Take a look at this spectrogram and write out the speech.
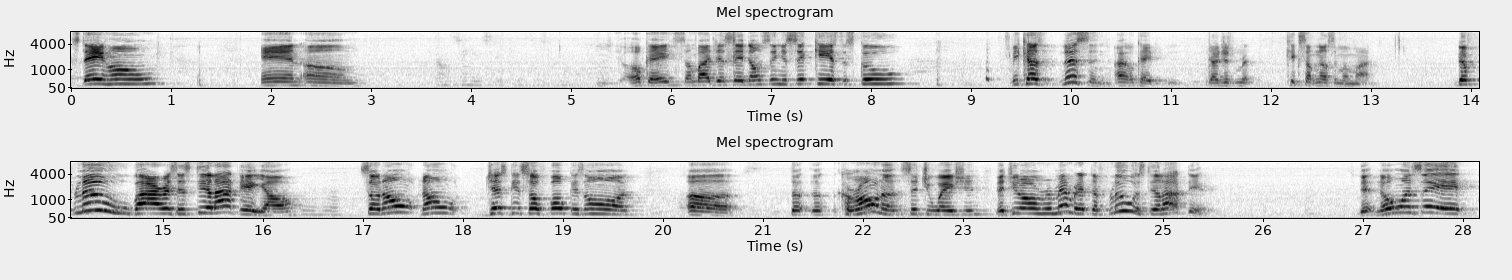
stay home. And um, okay, somebody just said don't send your sick kids to school because listen, okay, I just kicked something else in my mind. The flu virus is still out there, y'all. So don't don't just get so focused on uh, the, the corona situation that you don't remember that the flu is still out there. That no one said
